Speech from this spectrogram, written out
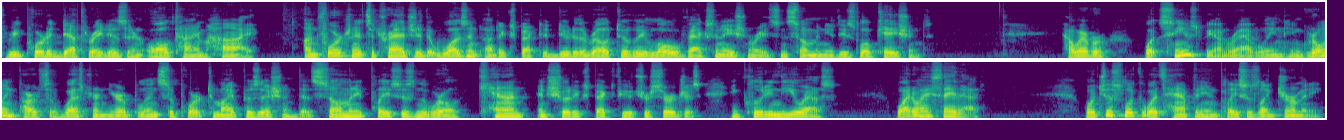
the reported death rate is at an all time high. Unfortunately, it's a tragedy that wasn't unexpected due to the relatively low vaccination rates in so many of these locations. However, what seems to be unraveling in growing parts of Western Europe lends support to my position that so many places in the world can and should expect future surges, including the US. Why do I say that? Well, just look at what's happening in places like Germany.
